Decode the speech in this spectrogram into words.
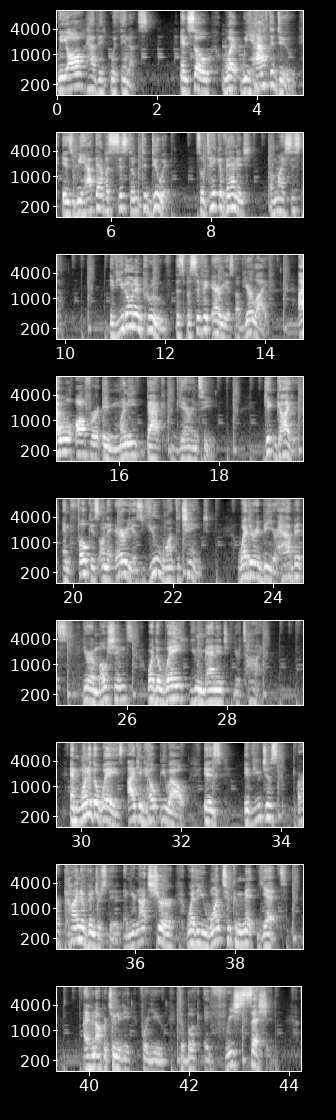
We all have it within us. And so, what we have to do is we have to have a system to do it. So, take advantage of my system. If you don't improve the specific areas of your life, I will offer a money back guarantee. Get guided and focus on the areas you want to change. whether it be your habits, your emotions, or the way you manage your time. And one of the ways I can help you out is if you just are kind of interested and you're not sure whether you want to commit yet, I have an opportunity for you to book a free session,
